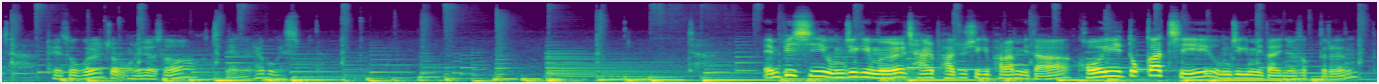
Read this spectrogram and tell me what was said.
자, 배속을 좀 올려서 진행을 해보겠습니다. 자, NPC 움직임을 잘 봐주시기 바랍니다. 거의 똑같이 움직입니다. 이 녀석들은.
